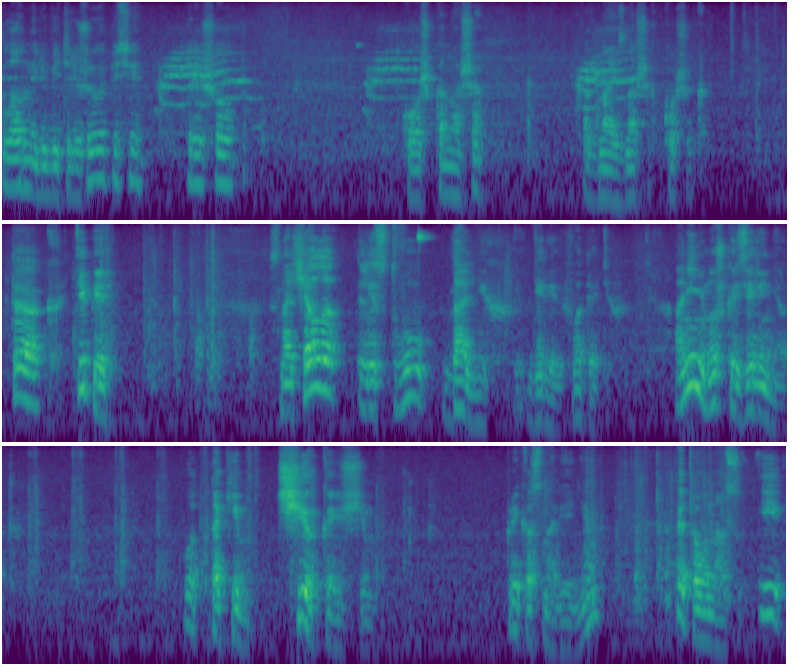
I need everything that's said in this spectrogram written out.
Главный любитель живописи пришел. Кошка наша. Одна из наших кошек. Так, теперь. Сначала листву дальних деревьев, вот этих. Они немножко зеленят. Вот таким чиркающим прикосновением. Это у нас и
